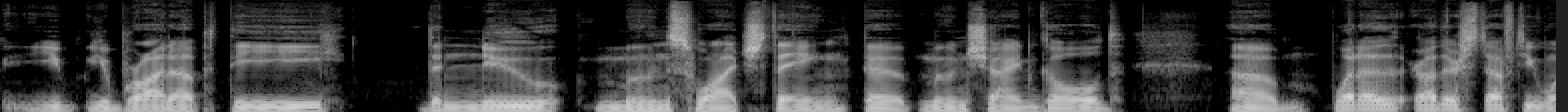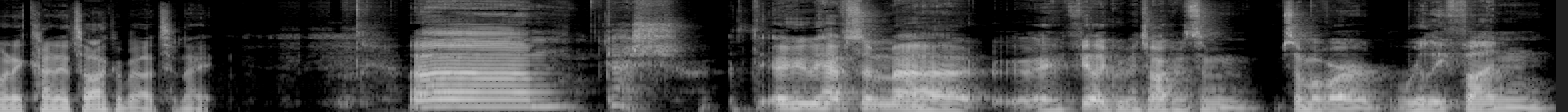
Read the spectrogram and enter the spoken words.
you you brought up the the new Moonswatch thing, the Moonshine Gold. Um, what other, other stuff do you want to kind of talk about tonight? Um, gosh, we have some. Uh, I feel like we've been talking to some some of our really fun,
